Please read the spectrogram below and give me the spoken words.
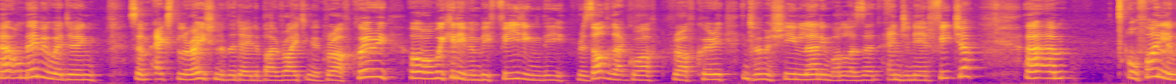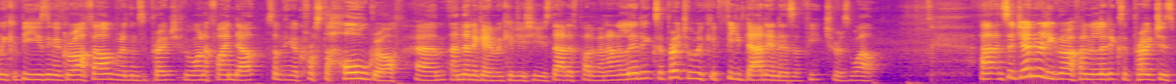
Uh, or maybe we're doing some exploration of the data by writing a graph query, or, we could even be feeding the result of that graph, graph query into a machine learning model as an engineered feature. Uh, um, or finally, we could be using a graph algorithms approach if we want to find out something across the whole graph. Um, and then again, we could just use that as part of an analytics approach, or we could feed that in as a feature as well. Uh, and so generally, graph analytics approaches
